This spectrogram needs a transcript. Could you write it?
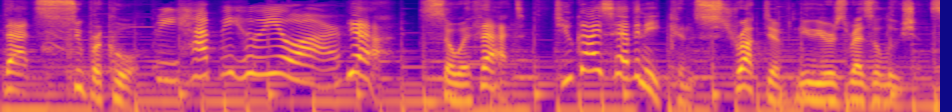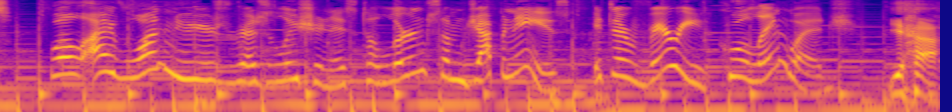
that's super cool. Be happy who you are. Yeah, so with that, do you guys have any constructive New Year's resolutions? Well, I have one New Year's resolution is to learn some Japanese. It's a very cool language. Yeah,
